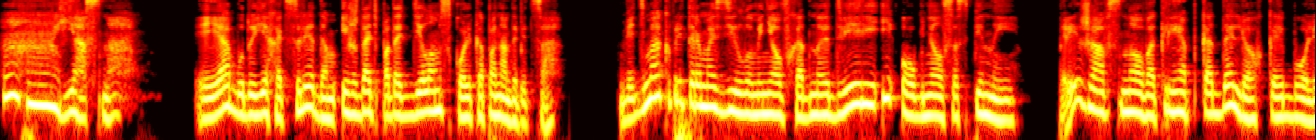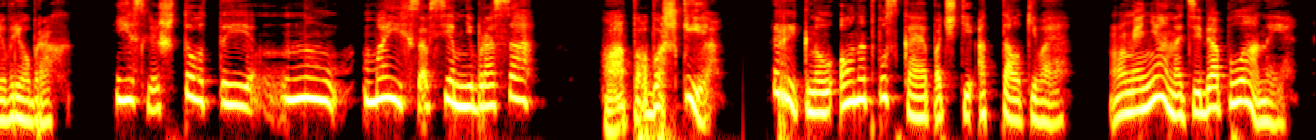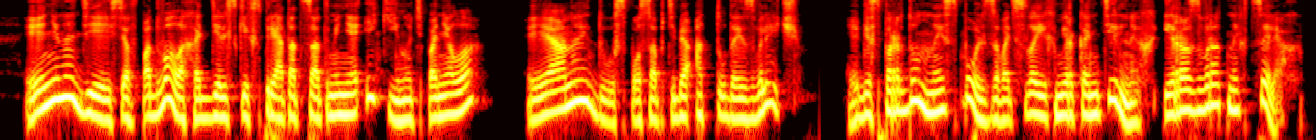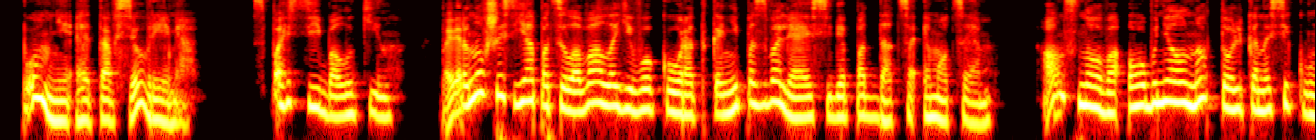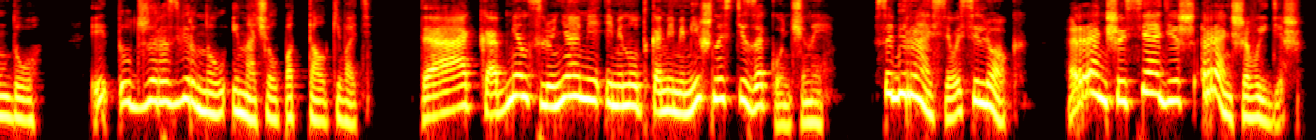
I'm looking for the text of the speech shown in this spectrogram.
Угу, ясно. Я буду ехать следом и ждать под отделом, сколько понадобится. Ведьмак притормозил у меня у входной двери и обнял со спины, прижав снова крепко до легкой боли в ребрах. «Если что, ты, ну, моих совсем не броса...» «А по башке!» — рыкнул он, отпуская, почти отталкивая. «У меня на тебя планы, и не надейся в подвалах отдельских спрятаться от меня и кинуть, поняла? Я найду способ тебя оттуда извлечь» и беспардонно использовать в своих меркантильных и развратных целях. Помни это все время. Спасибо, Лукин. Повернувшись, я поцеловала его коротко, не позволяя себе поддаться эмоциям. Он снова обнял, но только на секунду, и тут же развернул и начал подталкивать. «Так, обмен слюнями и минутками мимишности закончены. Собирайся, Василек. Раньше сядешь, раньше выйдешь.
